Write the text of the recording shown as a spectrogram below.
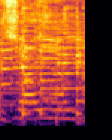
下一场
